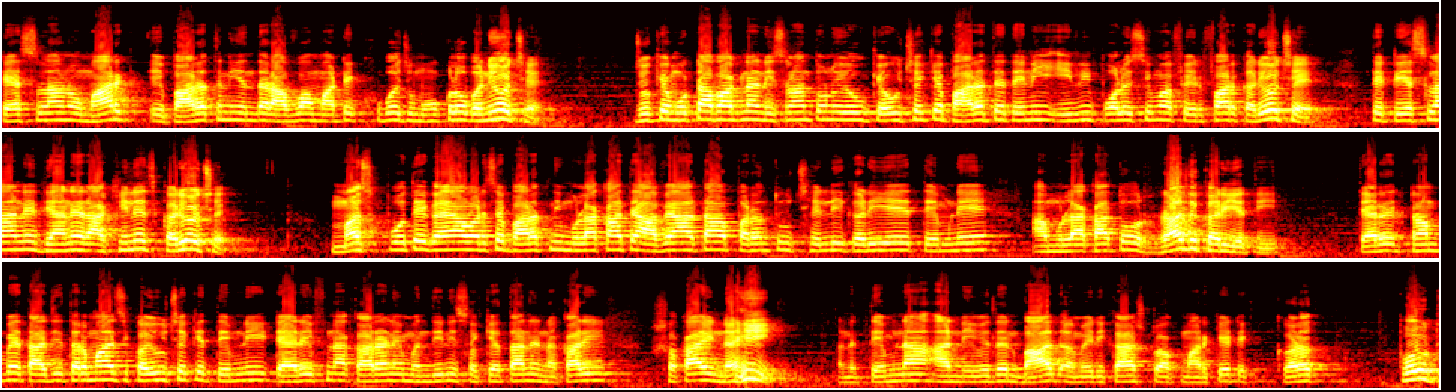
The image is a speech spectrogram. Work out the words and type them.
ટેસ્લાનો માર્ગ એ ભારતની અંદર આવવા માટે ખૂબ જ મોકળો બન્યો છે. જો કે મોટાભાગના નિષ્ણાંતોનું એવું કહેવું છે કે ભારતે તેની એવી પોલિસીમાં ફેરફાર કર્યો છે, તે ટેસ્લાને ધ્યાને રાખીને જ કર્યો છે. મસ્ક પોતે ગયા વર્ષે ભારતની મુલાકાતે આવ્યા હતા, પરંતુ છેલ્લી ઘડીએ તેમણે આ મુલાકાતો રદ કરી હતી. ત્યારે ટ્રમ્પે તાજેતરમાં જ કહ્યું છે કે તેમની ટેરિફના કારણે મંદીની શક્યતાને નકારી શકાય નહીં અને તેમના આ નિવેદન બાદ અમેરિકા સ્ટોક માર્કેટ કડક ફૂટ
